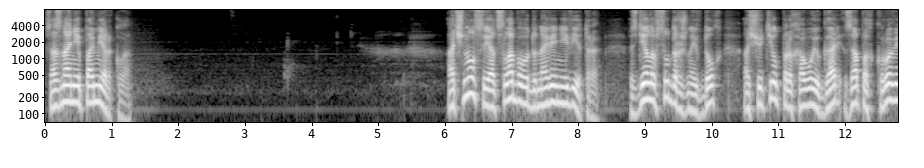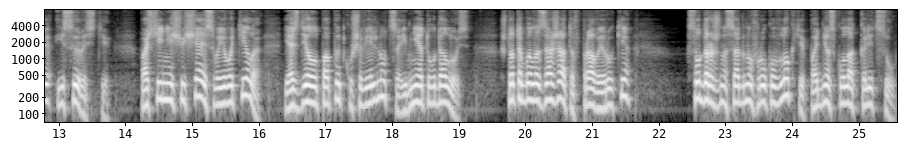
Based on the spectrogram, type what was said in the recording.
сознание померкло. Очнулся и от слабого дуновения ветра. Сделав судорожный вдох, ощутил пороховую гарь, запах крови и сырости. Почти не ощущая своего тела, я сделал попытку шевельнуться, и мне это удалось. Что-то было зажато в правой руке. Судорожно согнув руку в локте, поднес кулак к лицу.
